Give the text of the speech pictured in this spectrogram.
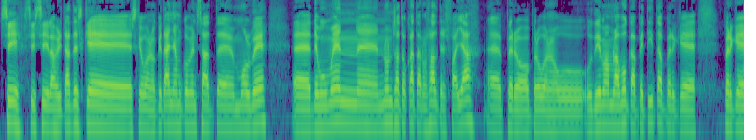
Sí, sí, sí, la veritat és que, és que bueno, aquest any hem començat eh, molt bé. Eh, de moment eh, no ens ha tocat a nosaltres fallar, eh, però, però bueno, ho, ho diem amb la boca petita perquè, perquè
